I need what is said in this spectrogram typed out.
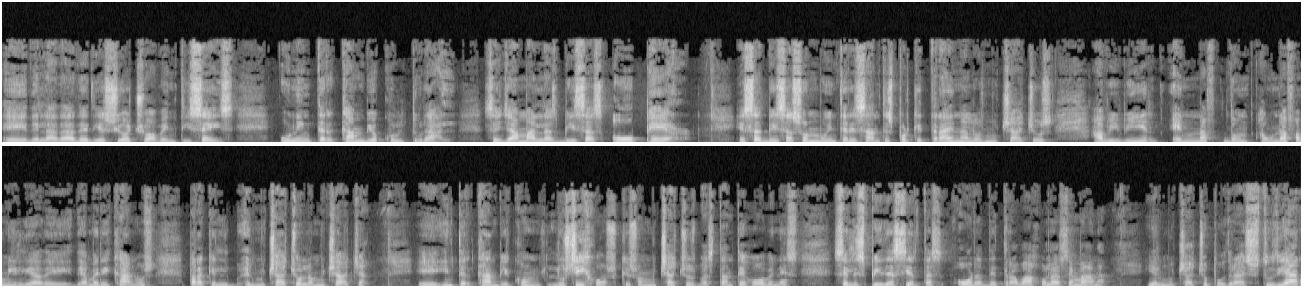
eh, de la edad de 18 a 26, un intercambio cultural. Se llama las visas au pair. Esas visas son muy interesantes porque traen a los muchachos a vivir en una, a una familia de, americanos para que el, muchacho o la muchacha eh, intercambie con los hijos, que son muchachos bastante jóvenes. Se les pide ciertas horas de trabajo la semana y el muchacho podrá estudiar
